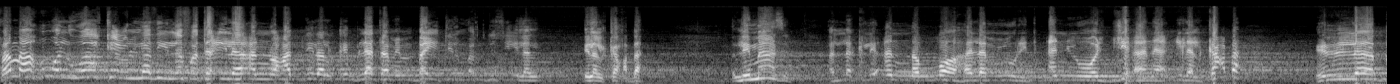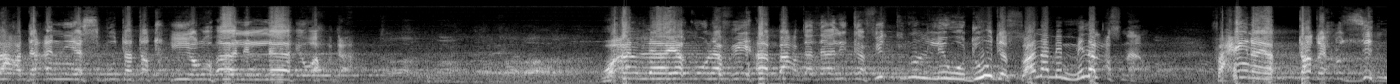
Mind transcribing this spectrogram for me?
فما هو الواقع الذي لفت إلى أن نعدل القبلة من بيت المقدس إلى إلى الكعبة؟ لماذا؟ قال لك لأن الله لم يرد أن يوجهنا إلى الكعبة إلا بعد أن يثبت تطهيرها لله وحده. وأن لا يكون فيها بعد ذلك فكر لوجود صنم من الأصنام. فحين يتضح الذهن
